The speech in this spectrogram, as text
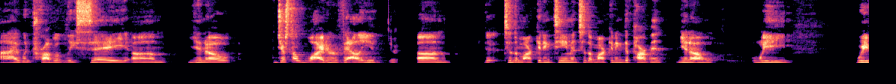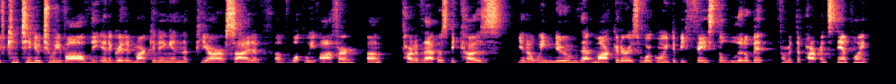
I would probably say, um, you know, just a wider value yeah. um, to the marketing team and to the marketing department. You know, we we've continued to evolve the integrated marketing and the PR side of of what we offer. Um, part of that was because you know we knew that marketers were going to be faced a little bit from a department standpoint,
